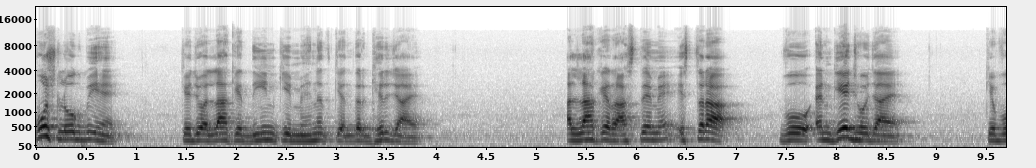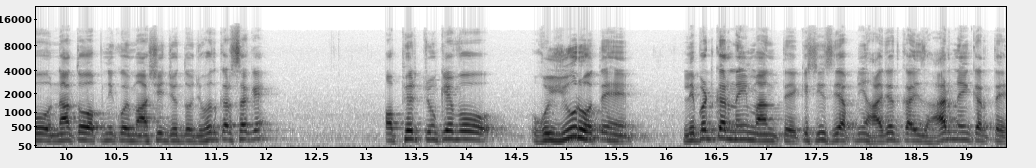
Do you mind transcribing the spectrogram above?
پوش لوگ بھی ہیں کہ جو اللہ کے دین کی محنت کے اندر گھر جائیں، اللہ کے راستے میں اس طرح وہ انگیج ہو جائیں کہ وہ نہ تو اپنی کوئی معاشی جد و جہد کر سکیں اور پھر چونکہ وہ غیور ہوتے ہیں، لپٹ کر نہیں مانگتے، کسی سے اپنی حاجت کا اظہار نہیں کرتے۔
